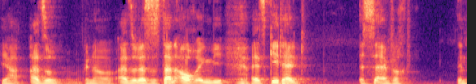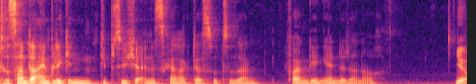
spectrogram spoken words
Ja, also, genau. Also, das ist dann auch irgendwie, es geht halt, es ist einfach ein interessanter Einblick in die Psyche eines Charakters sozusagen. Vor allem gegen Ende dann auch. Ja.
